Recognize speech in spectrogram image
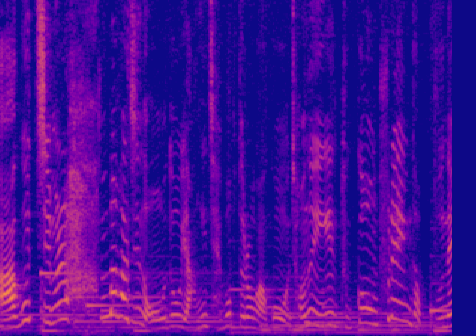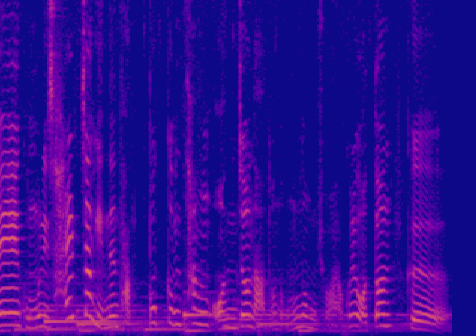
아구찜을 한 바가지 넣어도 양이 제법 들어가고 저는 이게 두꺼운 프레임 덕분에 국물이 살짝 있는 닭볶음탕 얹어놔도 너무너무 좋아요. 그리고 어떤 그,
